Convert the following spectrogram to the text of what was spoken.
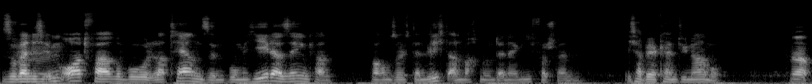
So, wenn ich Mhm. im Ort fahre, wo Laternen sind, wo mich jeder sehen kann, warum soll ich dann Licht anmachen und Energie verschwenden? Ich habe ja kein Dynamo. Ja.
